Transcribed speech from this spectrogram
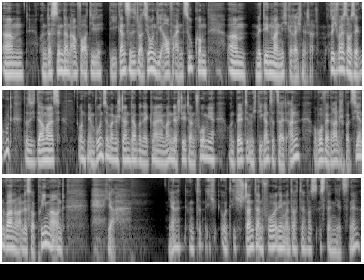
Ähm, und das sind dann einfach auch die, die ganzen Situationen, die auf einen zukommen, ähm, mit denen man nicht gerechnet hat. Also ich weiß noch sehr gut, dass ich damals unten im Wohnzimmer gestanden habe und der kleine Mann, der steht dann vor mir und bellte mich die ganze Zeit an, obwohl wir gerade spazieren waren und alles war prima und ja, ja, und ich, und ich stand dann vor dem und dachte, was ist denn jetzt? Ne?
